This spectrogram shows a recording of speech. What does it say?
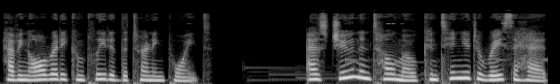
having already completed the turning point. As June and Tomo continue to race ahead,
